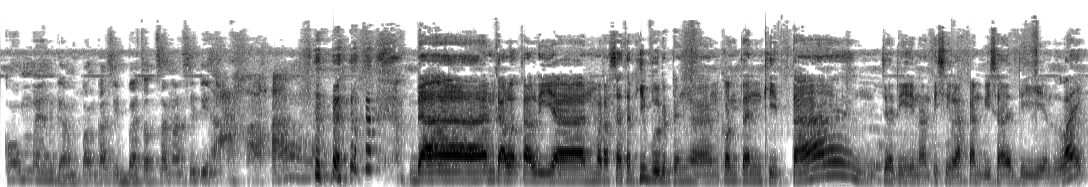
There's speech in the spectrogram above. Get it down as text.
komen, gampang kasih bacot sana sini. Ah, Dan kalau kalian merasa terhibur dengan konten kita, jadi nanti silahkan bisa di like,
